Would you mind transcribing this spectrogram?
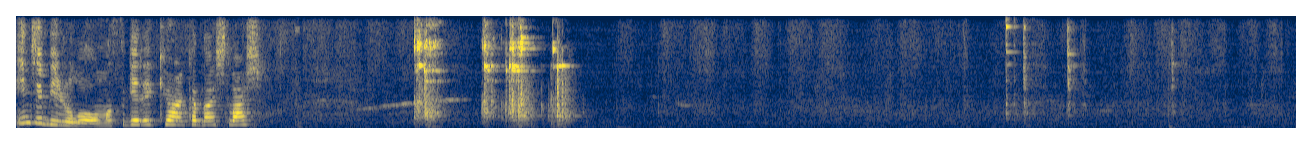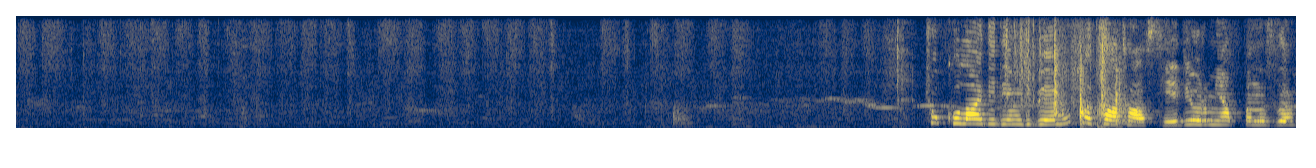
İnce bir rulo olması gerekiyor arkadaşlar. Çok kolay dediğim gibi mutlaka tavsiye ediyorum yapmanızı.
